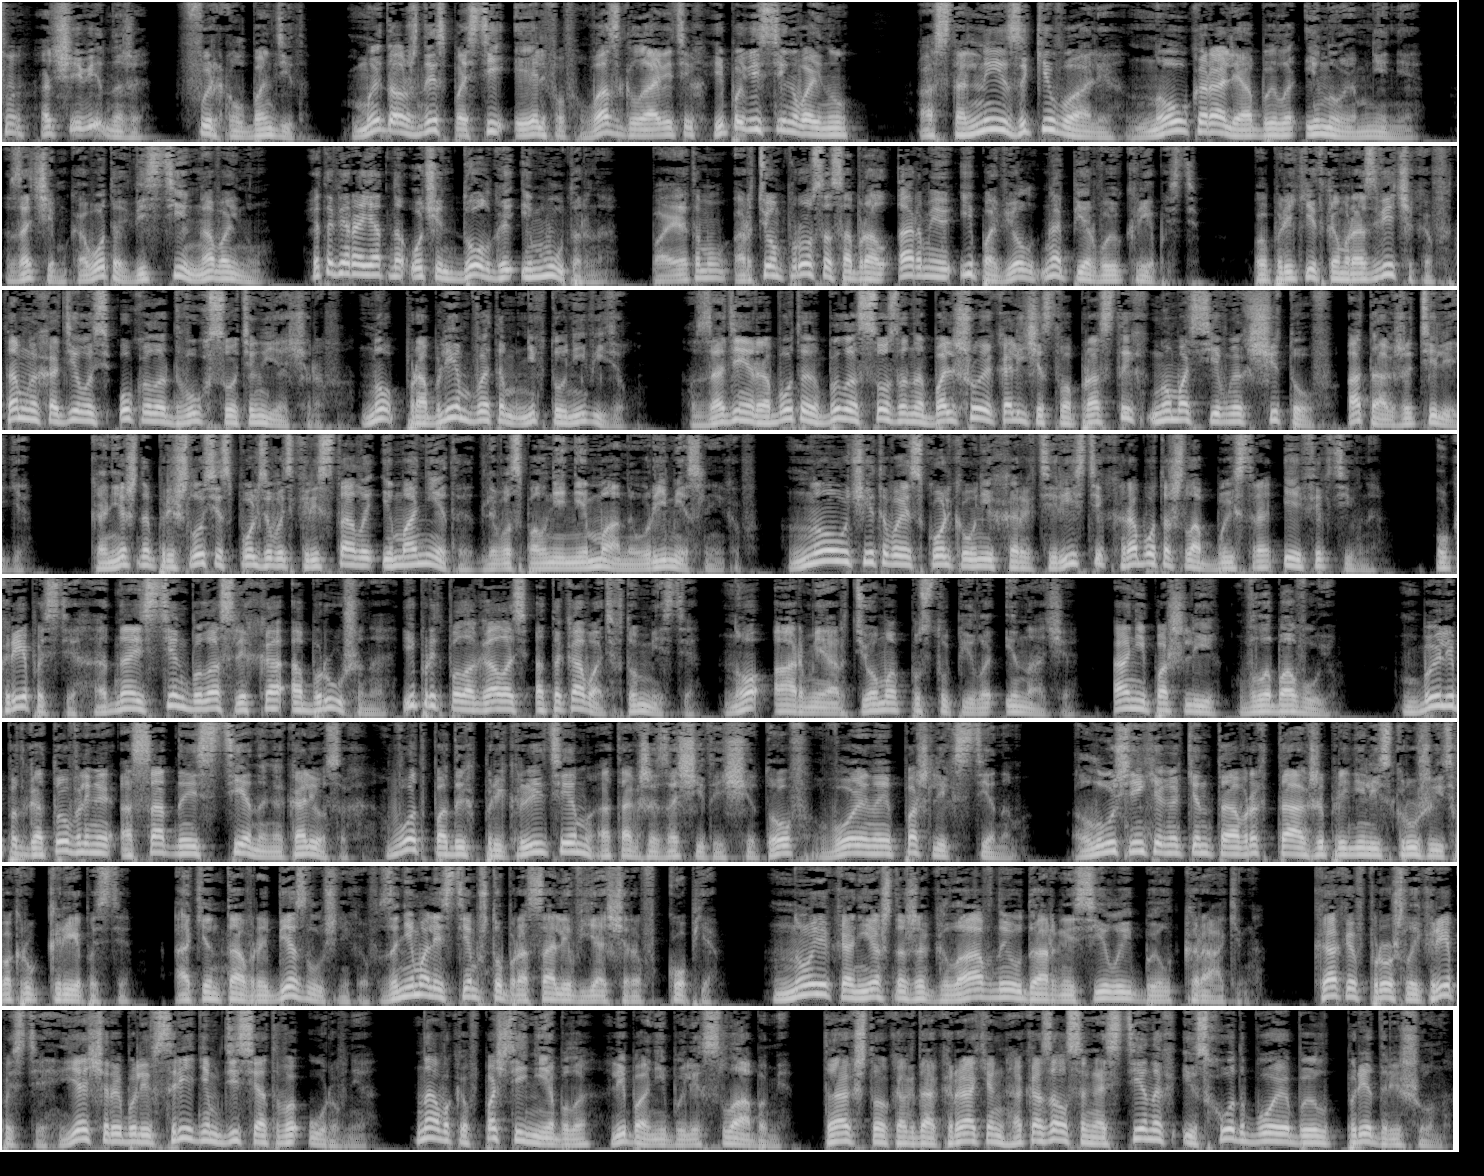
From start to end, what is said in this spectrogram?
«Хм, очевидно же», — фыркнул бандит. «Мы должны спасти эльфов, возглавить их и повести на войну». Остальные закивали, но у короля было иное мнение. Зачем кого-то вести на войну? Это, вероятно, очень долго и муторно. Поэтому Артем просто собрал армию и повел на первую крепость. По прикидкам разведчиков, там находилось около двух сотен ящеров, но проблем в этом никто не видел. За день работы было создано большое количество простых, но массивных щитов, а также телеги. Конечно, пришлось использовать кристаллы и монеты для восполнения маны у ремесленников. Но, учитывая, сколько у них характеристик, работа шла быстро и эффективно. У крепости одна из стен была слегка обрушена и предполагалось атаковать в том месте. Но армия Артема поступила иначе. Они пошли в лобовую. Были подготовлены осадные стены на колесах. Вот под их прикрытием, а также защитой щитов, воины пошли к стенам. Лучники на кентаврах также принялись кружить вокруг крепости, а кентавры без лучников занимались тем, что бросали в ящеров копья. Ну и, конечно же, главной ударной силой был Кракен. Как и в прошлой крепости, ящеры были в среднем десятого уровня. Навыков почти не было, либо они были слабыми. Так что, когда Кракен оказался на стенах, исход боя был предрешен.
